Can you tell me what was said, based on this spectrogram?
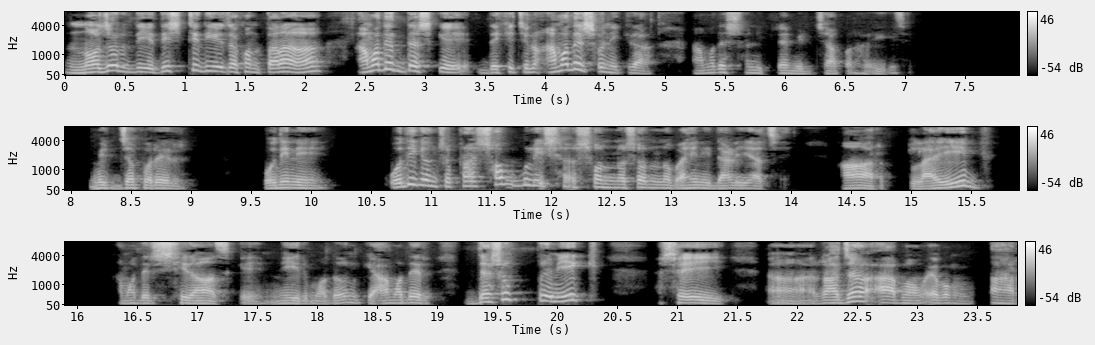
নজর দিয়ে, দৃষ্টি দিয়ে যখন তারা আমাদের দেশকে দেখেছিল, আমাদের সৈনিকরা আমাদের সৈনিকরা মির্জাফর হয়ে গেছে। মির্জাফরের অধীনে অধিকাংশ প্রায় সবগুলি সৈন্য সৈন্য বাহিনী দাঁড়িয়ে আছে। আর ক্লাইভ আমাদের সিরাজকে মীর মদনকে আমাদের দেশপ্রেমিক সেই রাজা এবং এবং তার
